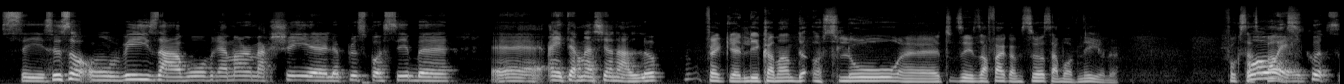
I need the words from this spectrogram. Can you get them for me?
c'est ça. On vise à avoir vraiment un marché euh, le plus possible euh, international là. Fait que les commandes de Oslo, toutes ces affaires comme ça, ça va venir là. Faut que ça se passe. Ouais, écoute,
